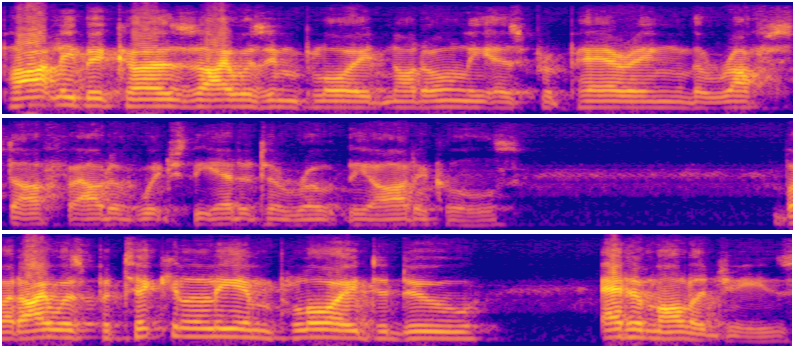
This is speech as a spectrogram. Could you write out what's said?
Partly because I was employed not only as preparing the rough stuff out of which the editor wrote the articles, but I was particularly employed to do etymologies.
